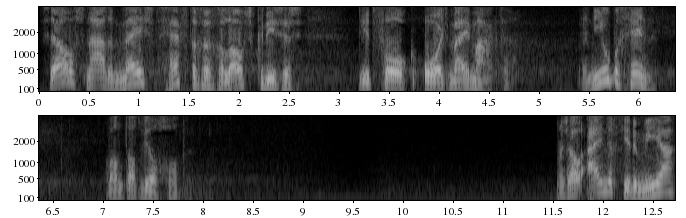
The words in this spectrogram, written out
Zelfs na de meest heftige geloofscrisis die het volk ooit meemaakte. Een nieuw begin, want dat wil God. En zo eindigt Jeremia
